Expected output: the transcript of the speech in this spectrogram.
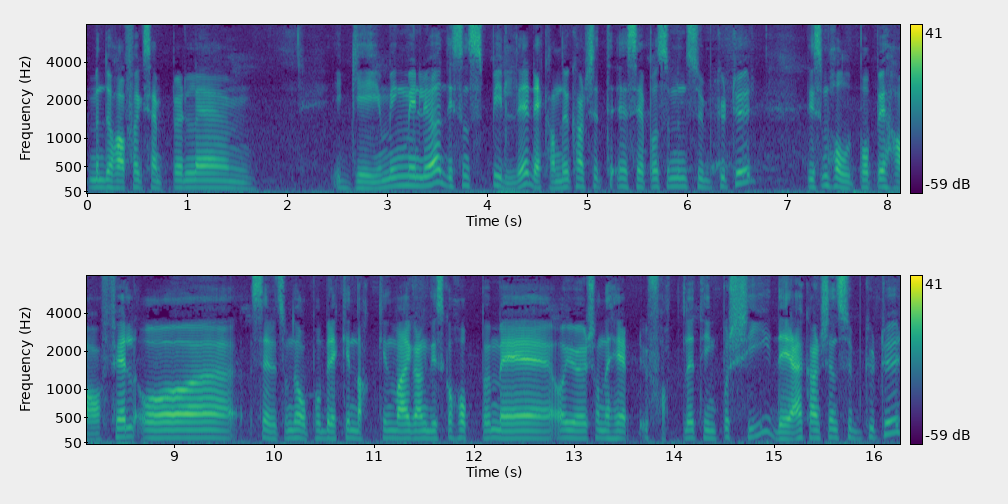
men du har f.eks. Eh, i gamingmiljøet, de som spiller, det kan du kanskje se på som en subkultur de som holder på oppe i Hafjell og ser ut som de holder på å brekke nakken hver gang de skal hoppe med og gjøre sånne helt ufattelige ting på ski, det er kanskje en subkultur.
